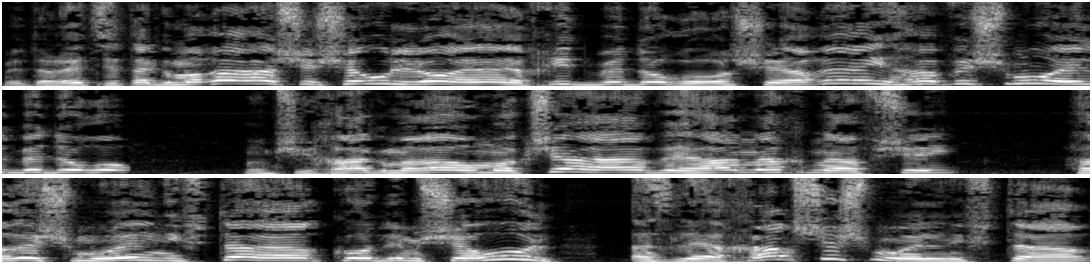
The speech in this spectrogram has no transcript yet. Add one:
מתרצת הגמרא ששאול לא היה יחיד בדורו, שהרי הווה שמואל בדורו. ממשיכה הגמרא ומקשה, והנח נפשי. הרי שמואל נפטר קודם שאול, אז לאחר ששמואל נפטר,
